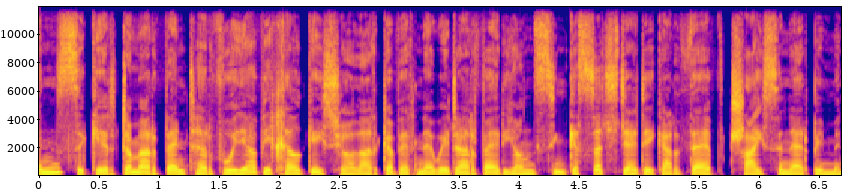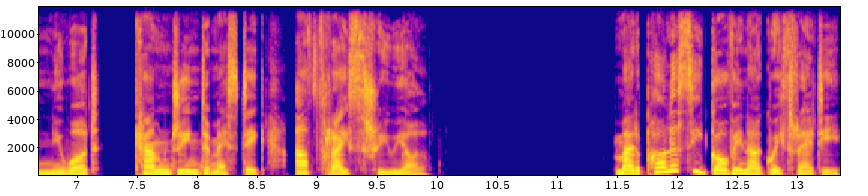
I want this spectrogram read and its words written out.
Yn sicr dyma'r fenter fwyaf uchelgeisiol ar gyfer newid arferion sy'n gysylltiedig ar ddef trais yn erbyn menywod, cam drin domestig a thrais rhywiol. Mae'r polisi gofyn a gweithredu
